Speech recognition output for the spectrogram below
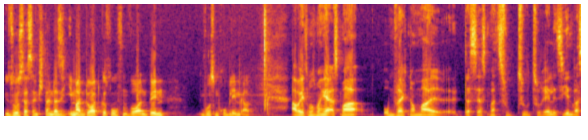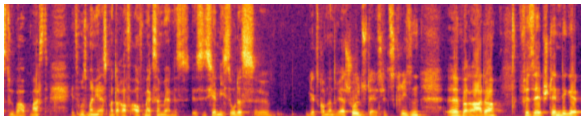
So ist das entstanden, dass ich immer dort gerufen worden bin, wo es ein Problem gab. Aber jetzt muss man ja erstmal, um vielleicht nochmal das erstmal zu, zu, zu realisieren, was du überhaupt machst, jetzt muss man ja erstmal darauf aufmerksam werden. Es, es ist ja nicht so, dass äh, jetzt kommt Andreas Schulz, der ist jetzt Krisenberater für Selbstständige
